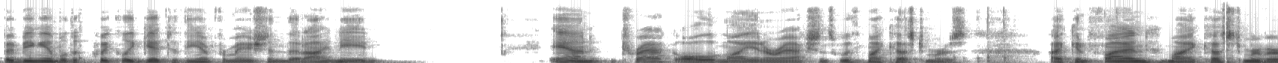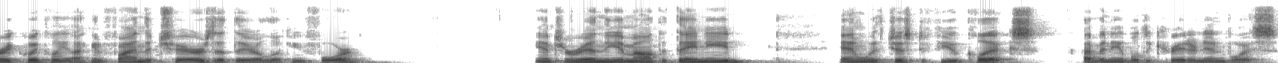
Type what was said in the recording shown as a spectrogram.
by being able to quickly get to the information that I need and track all of my interactions with my customers. I can find my customer very quickly. I can find the chairs that they are looking for, enter in the amount that they need, and with just a few clicks, I've been able to create an invoice.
